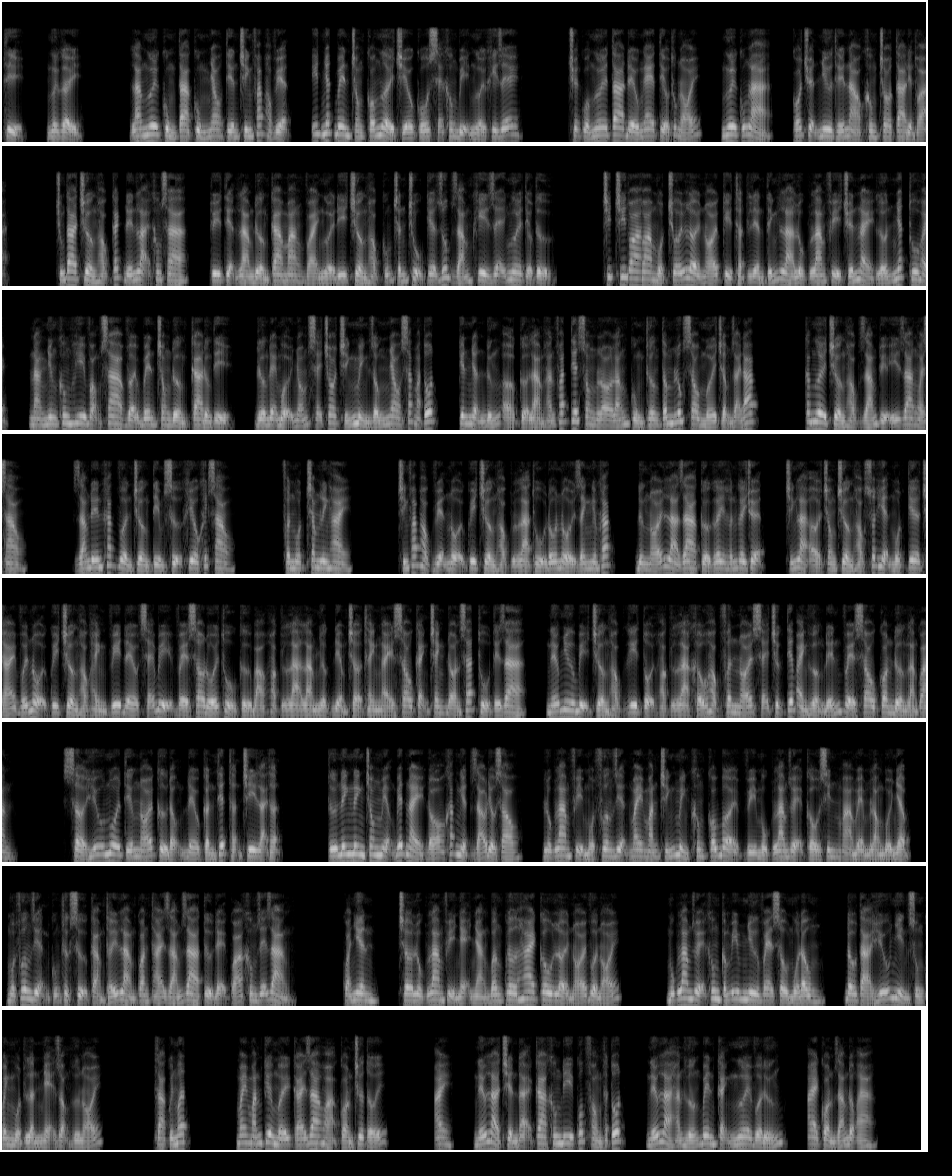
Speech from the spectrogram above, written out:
Thì, ngươi gầy. Làm ngươi cùng ta cùng nhau tiến chính pháp học viện, ít nhất bên trong có người chiếu cố sẽ không bị người khi dễ. Chuyện của ngươi ta đều nghe tiểu thúc nói, ngươi cũng là, có chuyện như thế nào không cho ta điện thoại. Chúng ta trường học cách đến lại không xa, tùy tiện làm đường ca mang vài người đi trường học cũng chấn trụ kia giúp dám khi dễ ngươi tiểu tử. Chít chít hoa hoa một chuỗi lời nói kỳ thật liền tính là lục lam phỉ chuyến này lớn nhất thu hoạch, nàng nhưng không hy vọng xa vời bên trong đường ca đường tỷ, đường đệ muội nhóm sẽ cho chính mình giống nhau sắc mặt tốt, kiên nhận đứng ở cửa làm hắn phát tiết xong lo lắng cùng thương tâm lúc sau mới chậm rãi đáp. Các ngươi trường học dám tùy ý ra ngoài sao? Dám đến khắc vườn trường tìm sự khiêu khích sao? Phần 102 Chính pháp học viện nội quy trường học là thủ đô nổi danh nghiêm khắc, đừng nói là ra cửa gây hấn gây chuyện, chính là ở trong trường học xuất hiện một tia trái với nội quy trường học hành vi đều sẽ bị về sau đối thủ cử báo hoặc là làm nhược điểm trở thành ngày sau cạnh tranh đòn sát thủ tế ra Nếu như bị trường học ghi tội hoặc là khấu học phân nói sẽ trực tiếp ảnh hưởng đến về sau con đường làm quan. Sở hữu nuôi tiếng nói cử động đều cần thiết thận chi lại thận. Từ ninh ninh trong miệng biết này đó khắc nghiệt giáo điều sau, Lục Lam phỉ một phương diện may mắn chính mình không có bởi vì Mục Lam Duệ cầu xin mà mềm lòng bồi nhập, một phương diện cũng thực sự cảm thấy làm quan thái giám ra tử đệ quá không dễ dàng. Quả nhiên, chờ Lục Lam phỉ nhẹ nhàng bâng cơ hai câu lời nói vừa nói. Mục Lam Duệ không cấm im như ve sầu mùa đông, đầu tả hữu nhìn xung quanh một lần nhẹ giọng hư nói. Ta quên mất. May mắn kia mấy cái gia hỏa còn chưa tới. Ai, nếu là triển đại ca không đi quốc phòng thật tốt, nếu là hắn hướng bên cạnh ngươi vừa đứng, ai còn dám động a?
